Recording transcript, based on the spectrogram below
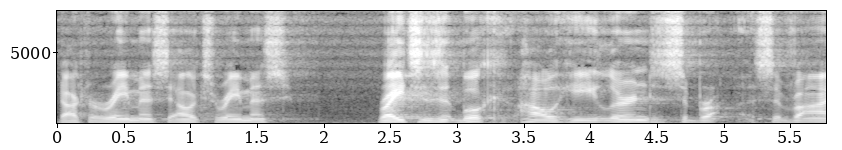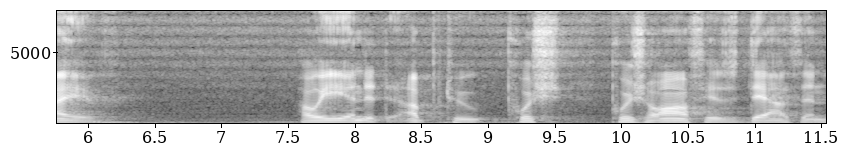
Dr. Ramus, Alex Ramus, writes in his book how he learned to survive, how he ended up to push, push off his death, and,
